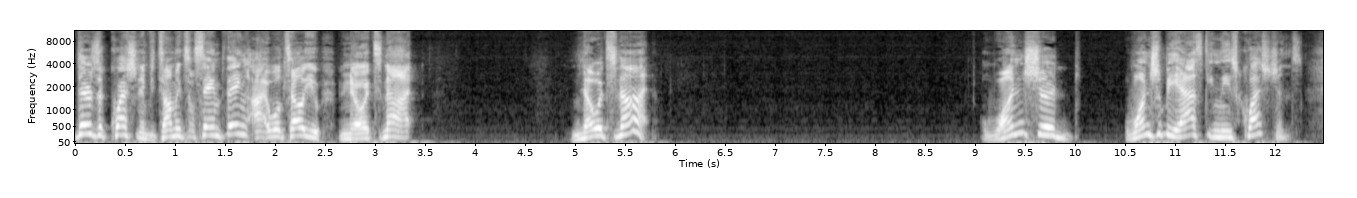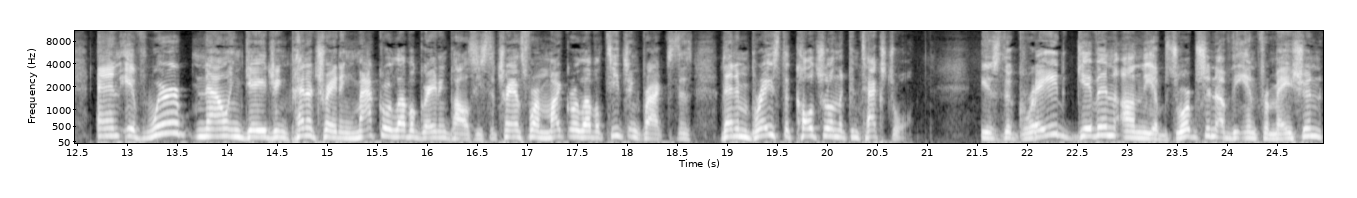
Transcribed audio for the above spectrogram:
There's a question. If you tell me it's the same thing, I will tell you, no, it's not. No, it's not. One should one should be asking these questions. And if we're now engaging, penetrating macro level grading policies to transform micro level teaching practices that embrace the cultural and the contextual, is the grade given on the absorption of the information,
